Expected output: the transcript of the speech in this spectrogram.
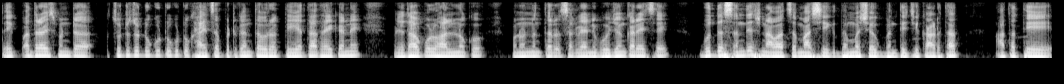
तर एक पंधरा वीस मिनटं चुटू चुटू कुटू कुटू खायचं पटकन तवरक ते येतात आहे का नाही? म्हणजे धावपळ व्हायला नको. म्हणून नंतर सगळ्यांनी भोजन करायचं आहे बुद्ध संदेश नावाचं मासिक धम्मशोक भंतेची काढतात. आता ते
